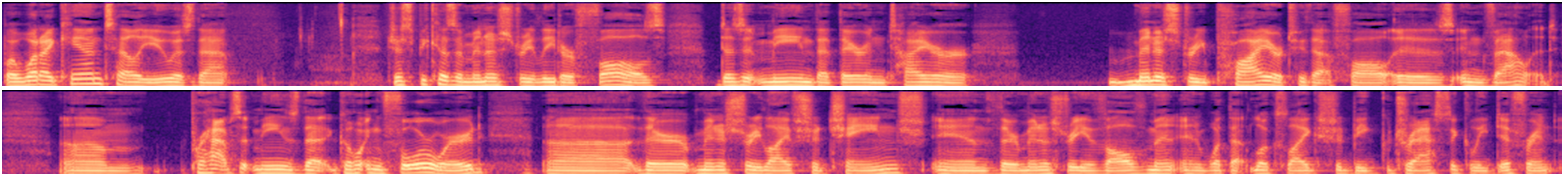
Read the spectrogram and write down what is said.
But what I can tell you is that just because a ministry leader falls doesn't mean that their entire ministry prior to that fall is invalid. Um, perhaps it means that going forward, uh, their ministry life should change and their ministry involvement and what that looks like should be drastically different,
